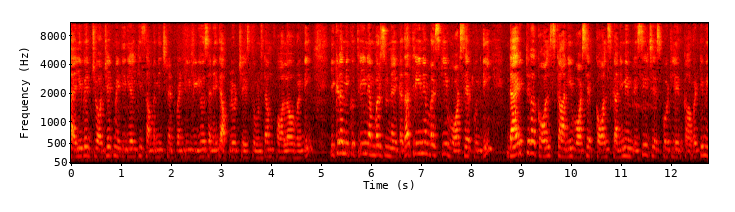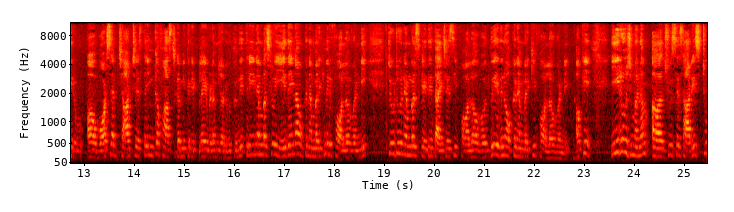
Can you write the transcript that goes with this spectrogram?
డైలీ వేర్ జార్జెట్ మెటీరియల్కి సంబంధించినటువంటి వీడియోస్ అనేది అప్లోడ్ చేస్తూ ఉంటాం. ఫాలో అవ్వండి. ఇక్కడ మీకు త్రీ నెంబర్స్ ఉన్నాయి కదా. త్రీ నెంబర్స్కి వాట్సాప్ ఉంది. డైరెక్ట్గా కాల్స్ కానీ వాట్సాప్ కాల్స్ కానీ మేము రిసీవ్ చేసుకోవట్లేదు కాబట్టి మీరు వాట్సాప్ చాట్ చేస్తే ఇంకా ఫాస్ట్గా మీకు రిప్లై ఇవ్వడం జరుగుతుంది. త్రీ నెంబర్స్లో ఏదైనా ఒక నెంబర్కి మీరు ఫాలో అవ్వండి. టూ టూ నెంబర్స్కి అయితే దయచేసి ఫాలో అవ్వద్దు. ఏదైనా ఒక నెంబర్కి ఫాలో అవ్వండి. ఓకే ఈ రోజు మనం చూసే సారీస్ టూ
